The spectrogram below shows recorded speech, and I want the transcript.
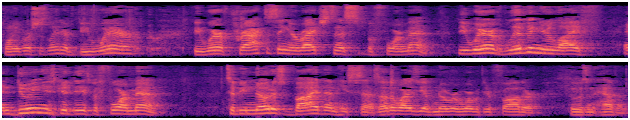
20 verses later. Beware. Beware of practicing your righteousness before men. Beware of living your life and doing these good deeds before men. To be noticed by them, he says. Otherwise, you have no reward with your Father who is in heaven.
